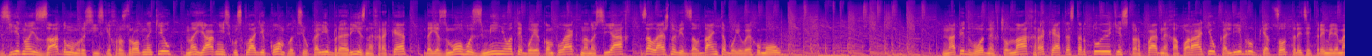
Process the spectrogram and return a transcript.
Згідно із задумом російських розробників, наявність у складі комплексів калібри різних ракет дає змогу змінювати боєкомплект на носіях залежно від завдань та бойових умов. На підводних човнах ракети стартують із торпедних апаратів калібру 533 мм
